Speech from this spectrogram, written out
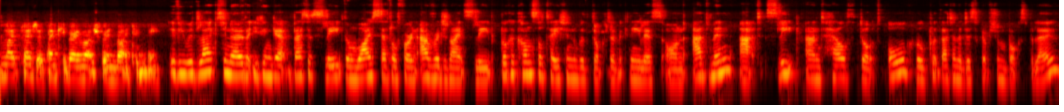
My pleasure. Thank you very much for inviting me. If you would like to know that you can get better sleep than why settle for an average night's sleep, book a consultation with Dr. McNeillis on admin at sleepandhealth.org. We'll put that in the description box below.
